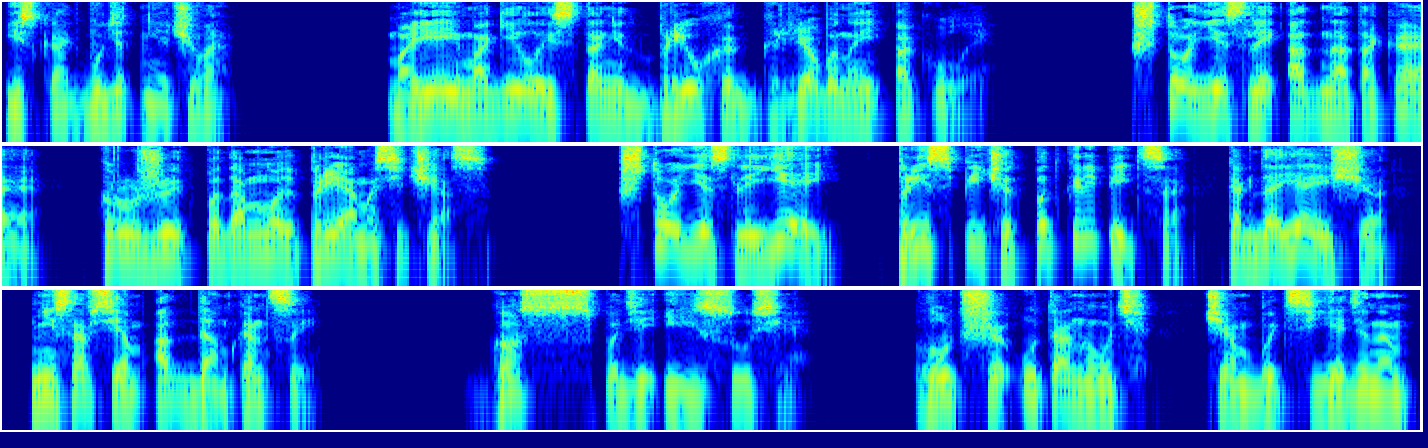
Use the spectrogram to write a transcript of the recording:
искать будет нечего. Моей могилой станет брюхо гребаной акулы. Что, если одна такая кружит подо мной прямо сейчас? Что, если ей приспичит подкрепиться, когда я еще не совсем отдам концы? Господи Иисусе! Лучше утонуть, чем быть съеденным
